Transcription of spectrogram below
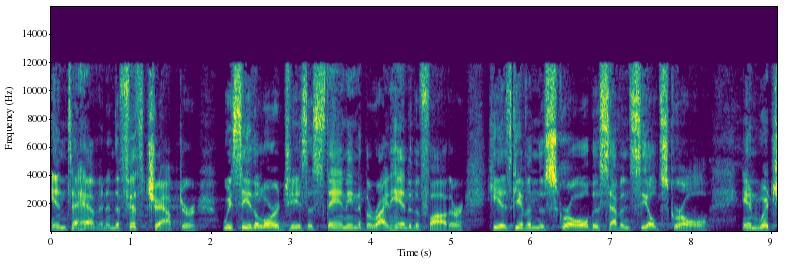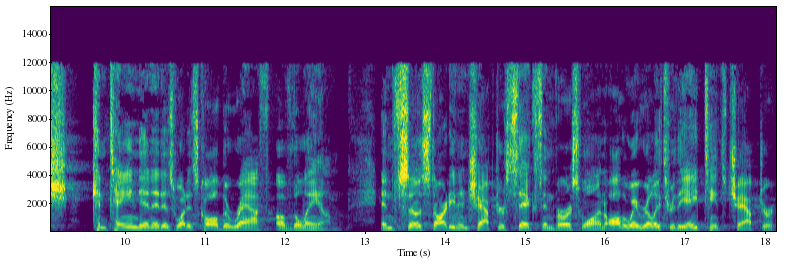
into heaven. In the fifth chapter, we see the Lord Jesus standing at the right hand of the Father. He has given the scroll, the seven sealed scroll, in which contained in it is what is called the wrath of the Lamb. And so, starting in chapter 6 in verse 1, all the way really through the 18th chapter,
